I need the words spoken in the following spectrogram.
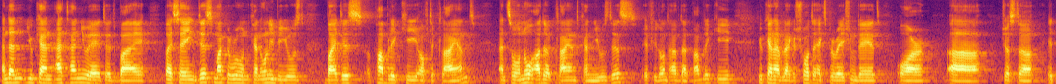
And then you can attenuate it by, by saying this macaroon can only be used by this public key of the client. And so no other client can use this. If you don't have that public key, you can have like a shorter expiration date or uh, just uh, it,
